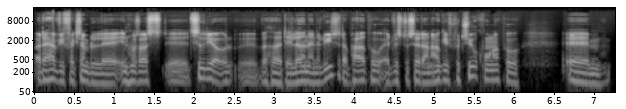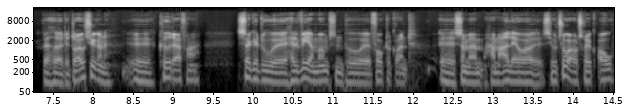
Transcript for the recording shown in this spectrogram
Og der har vi for eksempel øh, ind hos os øh, tidligere øh, hvad hedder det, lavet en analyse, der pegede på, at hvis du sætter en afgift på 20 kroner på øh, hvad hedder det, drøvtykkerne, øh, kød derfra, så kan du øh, halvere momsen på øh, frugt og grønt, øh, som er, har meget lavere øh, CO2-aftryk og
